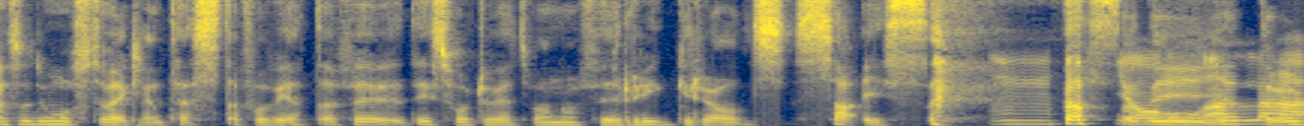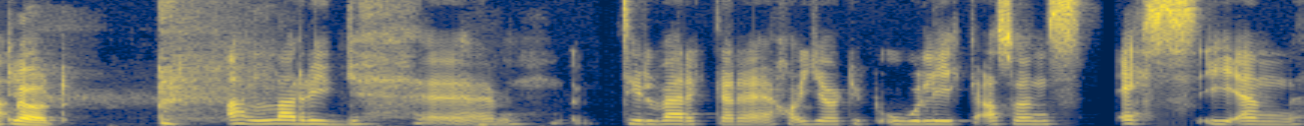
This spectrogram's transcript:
Alltså du måste verkligen testa för att veta för det är svårt att veta vad man har för ryggrads-size. Mm. Alltså Ja, det är alla- jätteoklart. Alla ryggtillverkare eh, tillverkare har, gör typ olika. Alltså en s- i, en,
